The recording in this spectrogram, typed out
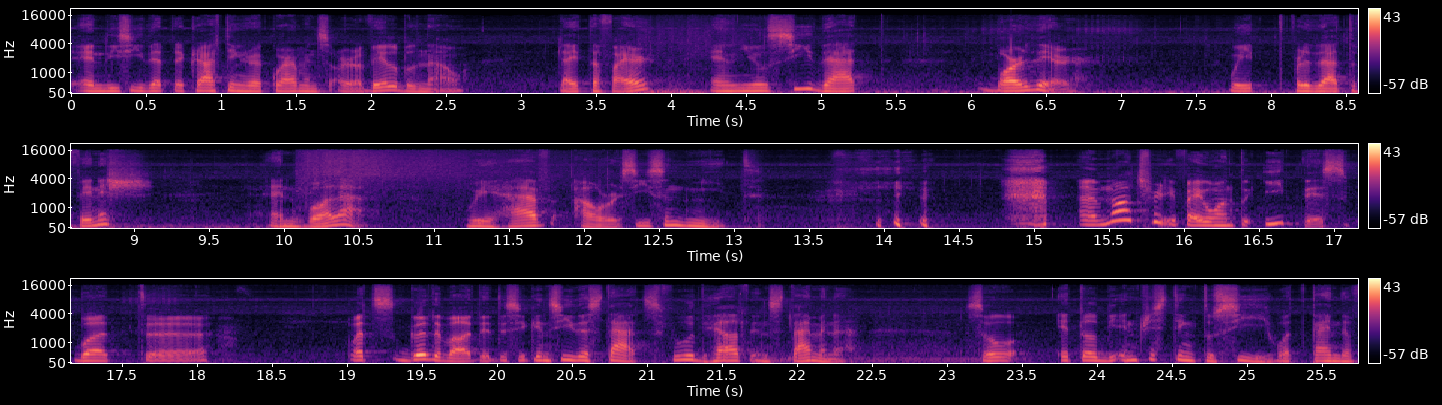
and we see that the crafting requirements are available now. Light the fire, and you'll see that bar there. Wait for that to finish, and voila! We have our seasoned meat. I'm not sure if I want to eat this, but uh, what's good about it is you can see the stats, food, health, and stamina. So it'll be interesting to see what kind of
